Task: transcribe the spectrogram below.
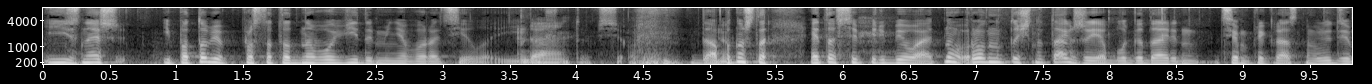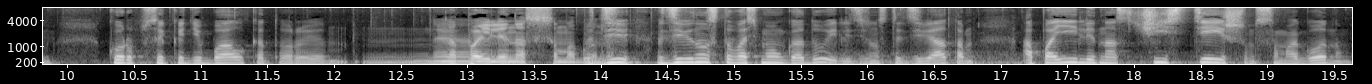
и, знаешь, и потом я просто от одного вида меня воротило. И, Да. все. Да, потому что это все перебивает. Ну, ровно точно так же я благодарен тем прекрасным людям, корпусы каннибал, которые... э, Напоили нас в, самогоном. ди- в 98 году или 99-м опоили нас чистейшим самогоном,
